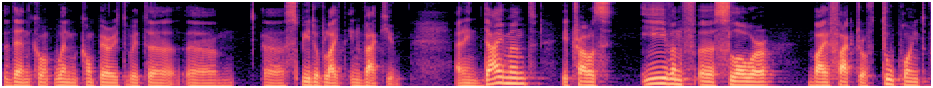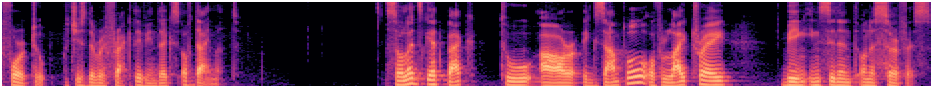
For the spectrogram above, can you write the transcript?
than when we compare it with the um, uh, speed of light in vacuum. And in diamond, it travels even uh, slower by a factor of 2.42, which is the refractive index of diamond. So let's get back to our example of light ray being incident on a surface.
